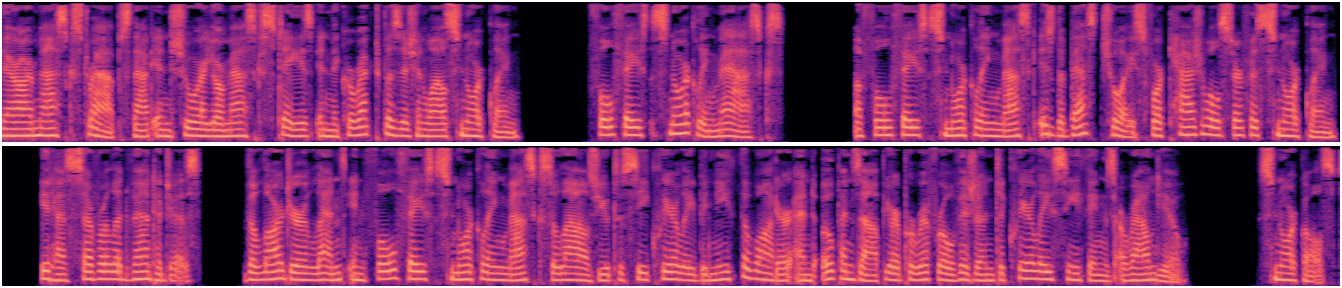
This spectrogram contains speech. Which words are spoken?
There are mask straps that ensure your mask stays in the correct position while snorkeling. Full face snorkeling masks. A full face snorkeling mask is the best choice for casual surface snorkeling. It has several advantages. The larger lens in full-face snorkeling masks allows you to see clearly beneath the water and opens up your peripheral vision to clearly see things around you. Snorkels.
